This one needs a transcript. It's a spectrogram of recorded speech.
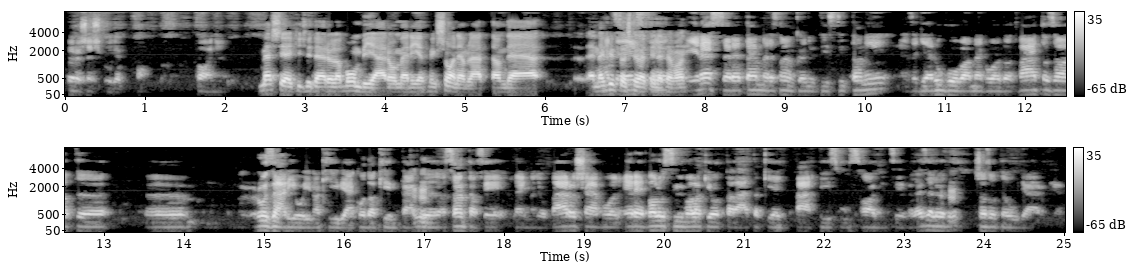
vöröses fanya. Mesélj egy kicsit erről a bombiáról, mert ilyet még soha nem láttam, de ennek hát biztos története van. Én ezt szeretem, mert ezt nagyon könnyű tisztítani. Ez egy ilyen rugóval megoldott változat. Rozárióinak hívják odakint, tehát uh-huh. a Santa Fe legnagyobb városából. Ered valószínű valaki ott találta ki egy pár 10-20-30 évvel ezelőtt, uh-huh. és azóta úgy árulják.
